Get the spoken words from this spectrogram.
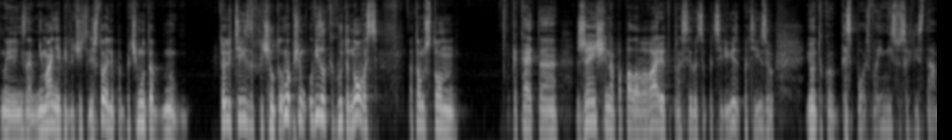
ну я не знаю, внимание переключить или что, или почему-то, ну, то ли телевизор включил, то, ну, в общем, увидел какую-то новость о том, что он какая-то женщина попала в аварию, это транслируется по телевизору, и он такой, Господь, во имя Иисуса Христа,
